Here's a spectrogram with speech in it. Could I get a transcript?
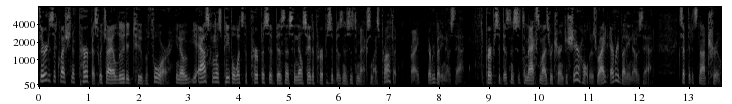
Third is the question of purpose, which I alluded to before. You know, you ask most people what's the purpose of business, and they'll say the purpose of business is to maximize profit, right? Everybody knows that. The purpose of business is to maximize return to shareholders, right? Everybody knows that, except that it's not true.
